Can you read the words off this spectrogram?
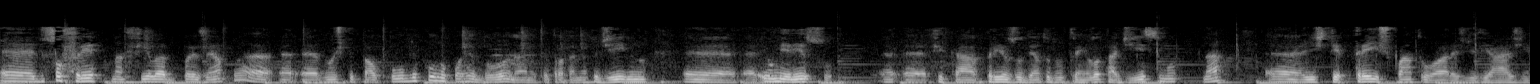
é, de sofrer na fila, por exemplo, é, é, é no hospital público, no corredor, né, no ter tratamento digno. É, é, eu mereço ficar preso dentro de um trem lotadíssimo, né? e ter três, quatro horas de viagem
